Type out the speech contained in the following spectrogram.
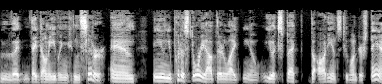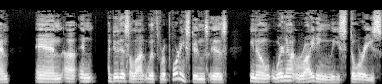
they they don't even consider. And you know, you put a story out there like you know, you expect the audience to understand, and uh, and I do this a lot with reporting students. Is you know, we're not writing these stories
